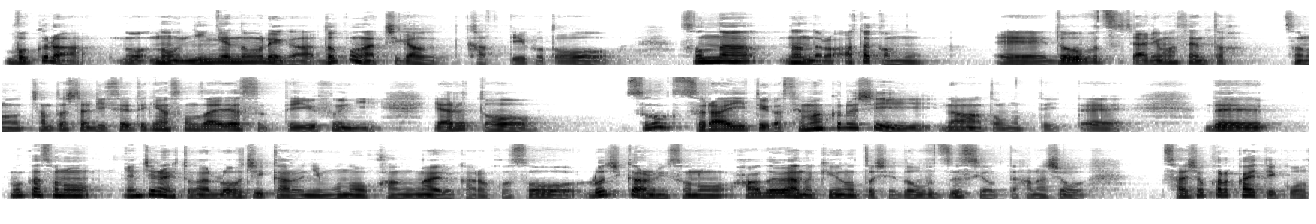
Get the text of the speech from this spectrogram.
僕らのの人間の群れがどこが違うかっていうことを、そんな、なんだろう、あたかも、えー、動物じゃありませんと。その、ちゃんとした理性的な存在ですっていうふうにやると、すごく辛いというか狭苦しいなと思っていて、で、僕はそのエンジニアの人がロジカルにものを考えるからこそ、ロジカルにそのハードウェアの機能として動物ですよって話を最初から書いていこうっ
